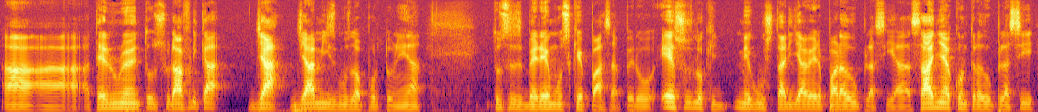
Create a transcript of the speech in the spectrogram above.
a, tener un evento en Sudáfrica, ya, ya mismo es la oportunidad. Entonces veremos qué pasa. Pero eso es lo que me gustaría ver para Duplasí. Hazaña contra Duplasí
